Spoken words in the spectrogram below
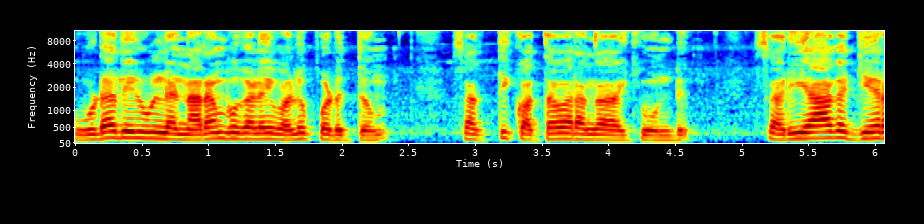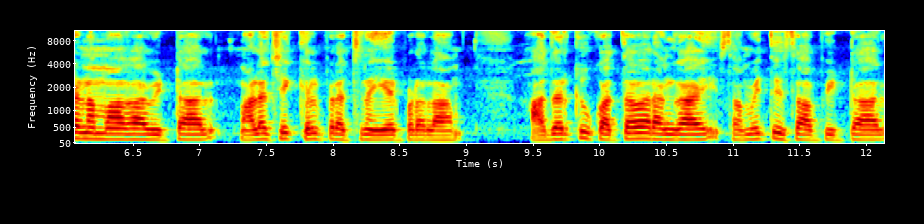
உடலில் உள்ள நரம்புகளை வலுப்படுத்தும் சக்தி கொத்தவரங்காய்க்கு உண்டு. சரியாக ஜீரணமாகாவிட்டால் மலச்சிக்கல் பிரச்சனை ஏற்படலாம். அதற்கு கொத்தவரங்காய் சமைத்து சாப்பிட்டால்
